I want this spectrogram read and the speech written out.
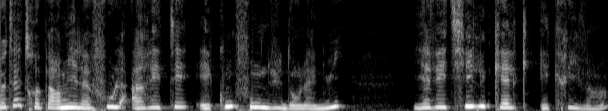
Peut-être parmi la foule arrêtée et confondue dans la nuit, y avait-il quelque écrivain,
